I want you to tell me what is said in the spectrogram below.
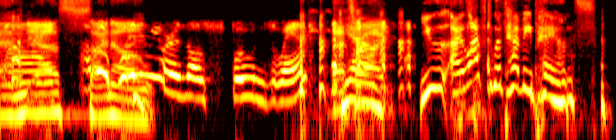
and yes, I I was know. wondering where those spoons went. That's right. You, I left with heavy pants,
